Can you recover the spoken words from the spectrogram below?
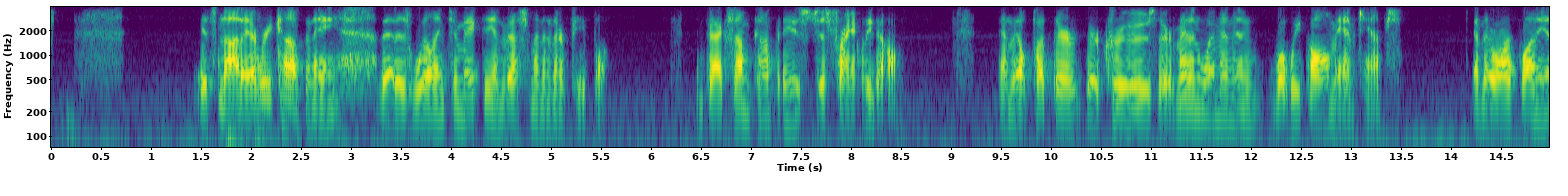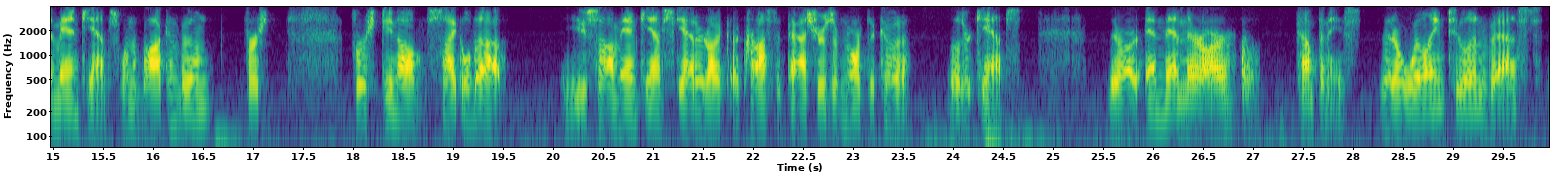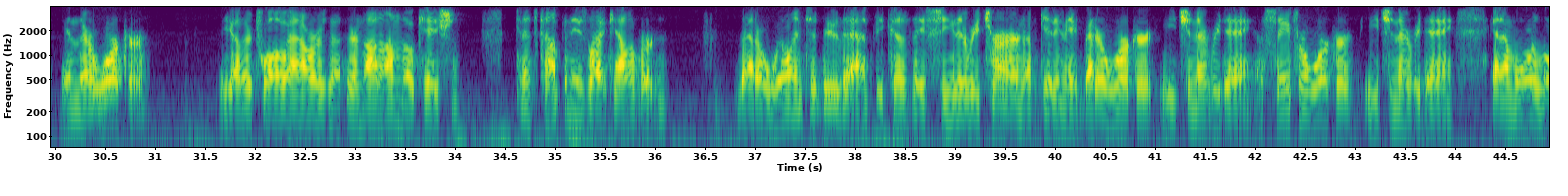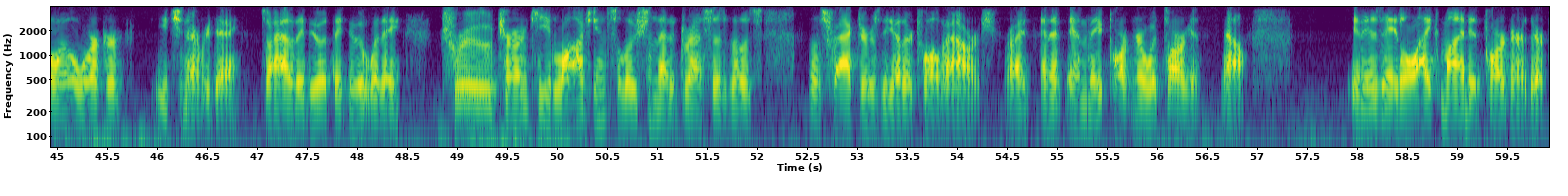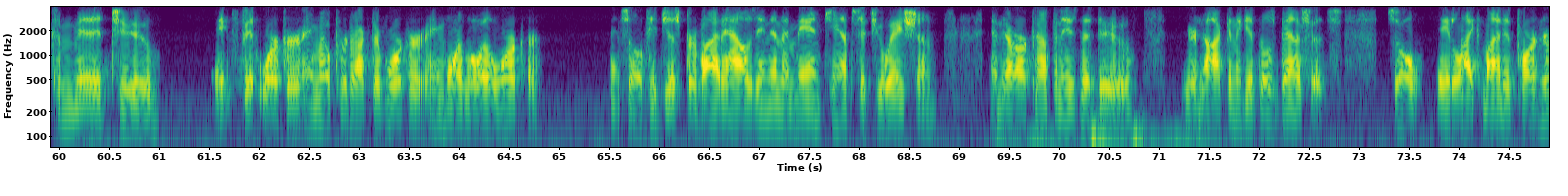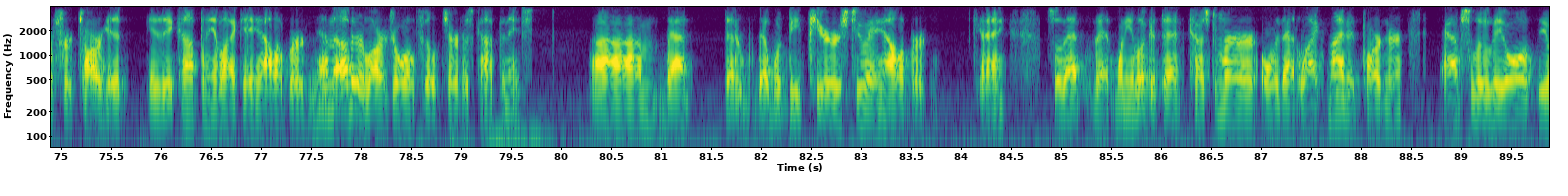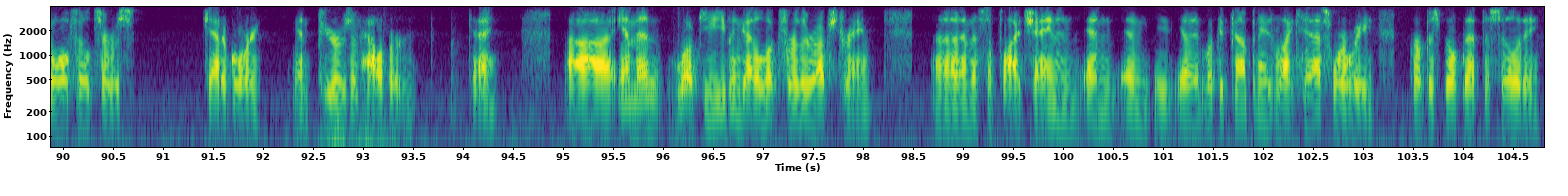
It's not every company that is willing to make the investment in their people. In fact, some companies just frankly don't. And they'll put their, their crews, their men and women in what we call man camps. And there are plenty of man camps. When the Bakken boom first, first you know, cycled up, you saw man camps scattered across the pastures of North Dakota. Those are camps. There are, and then there are companies that are willing to invest in their worker the other 12 hours that they're not on location. And it's companies like Halliburton that are willing to do that because they see the return of getting a better worker each and every day, a safer worker each and every day, and a more loyal worker each and every day. So how do they do it? They do it with a true turnkey lodging solution that addresses those those factors the other 12 hours, right? And it, and they partner with Target. Now, it is a like-minded partner. They're committed to a fit worker, a more productive worker, a more loyal worker. And so if you just provide housing in a man camp situation, and there are companies that do, you're not going to get those benefits. So a like-minded partner for Target is a company like a Halliburton and other large oil field service companies um, that that that would be peers to a Halliburton. Okay, so that that when you look at that customer or that like-minded partner, absolutely oil the oil field service category and peers of Halliburton. Okay, uh, and then look, you even got to look further upstream uh, in the supply chain, and and and you know, look at companies like Hess, where we purpose built that facility.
